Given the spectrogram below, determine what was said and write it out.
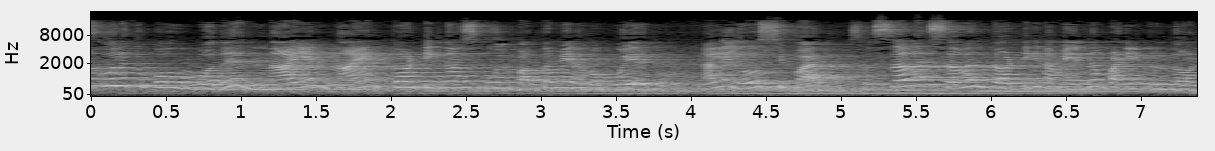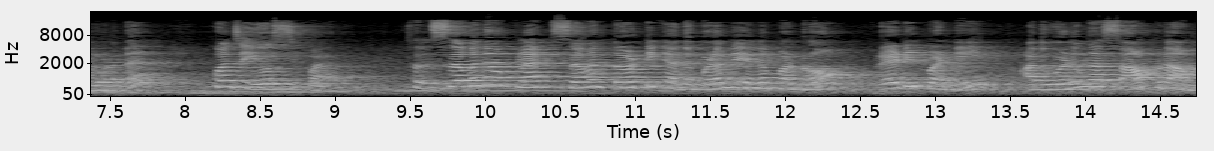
ஸ்கூலுக்கு போகும்போது நைன் நைன் தேர்ட்டிக்கு தான் ஸ்கூல் பக்கமே நம்ம போயிருக்கோம். நல்லா யோசிச்சு பாருங்க. ஸோ செவன் செவன் தேர்ட்டிக்கு நம்ம என்ன பண்ணிட்டு இருந்தோம்ன்றத கொஞ்சம் யோசிச்சு பாருங்க. ஸோ செவன் ஓ கிளாக் செவன் தேர்ட்டிக்கு அந்த குழந்தைய என்ன பண்ணுறோம் ரெடி பண்ணி அது ஒழுங்காக சாப்பிடாம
